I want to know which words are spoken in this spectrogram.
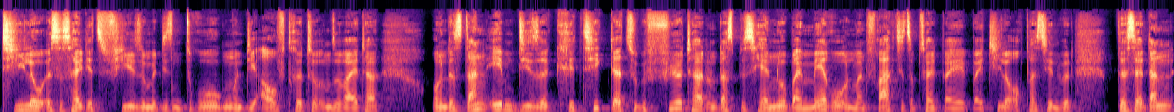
Tilo ist es halt jetzt viel so mit diesen Drogen und die Auftritte und so weiter. Und es dann eben diese Kritik dazu geführt hat, und das bisher nur bei Mero, und man fragt jetzt, ob es halt bei, bei Thilo auch passieren wird, dass er dann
